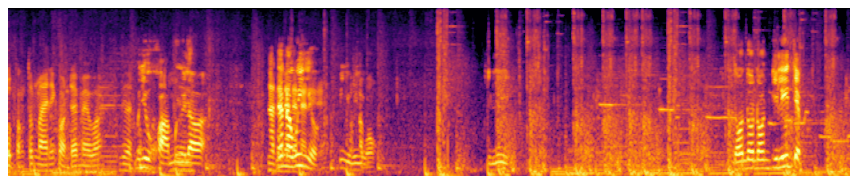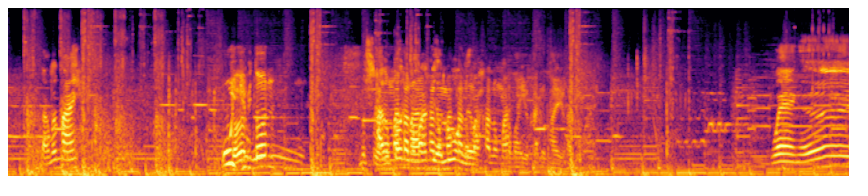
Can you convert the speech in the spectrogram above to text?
ลบหลังต้นไม้นี่ก่อนได้ไหมวะเลือดมันอยู่ขวามือเราอะนั่นนั่นเราวิ่งอยู่วิ่งอยู่วิ่คงรับอผยู่มกิลลี่โดนโดนโดนกิลลี่เจ็บ หลังต้นไม้อุ้ยเออพี่ต้นมันสวนคานลงมาต้นคานลงไม้มานัดคานเดีลยวงมาร่วงคานเลลยงมาว่ะคานลงมาลงมาอยู่ครับลงมาอยู่ครับลงมาแหวงเอ้ย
